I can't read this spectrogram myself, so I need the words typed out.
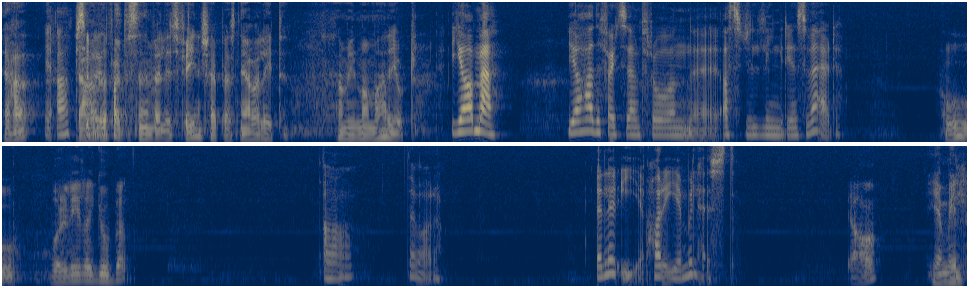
Jag, ha, Ja, jag hade absolut. faktiskt en väldigt fin käpphäst när jag var liten. Som min mamma hade gjort. Jag med. Jag hade faktiskt en från eh, Astrid Lindgrens Värld. Oh. Var det lilla gubben? Ja, det var det. Eller e, har Emil häst? Ja. Emil.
